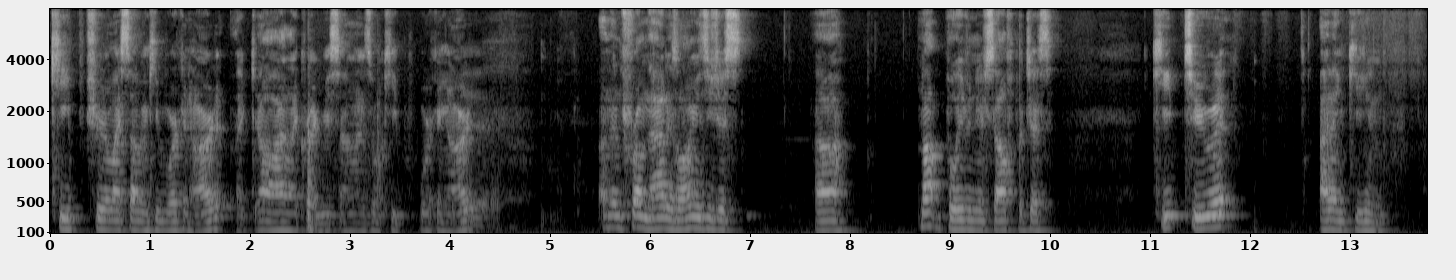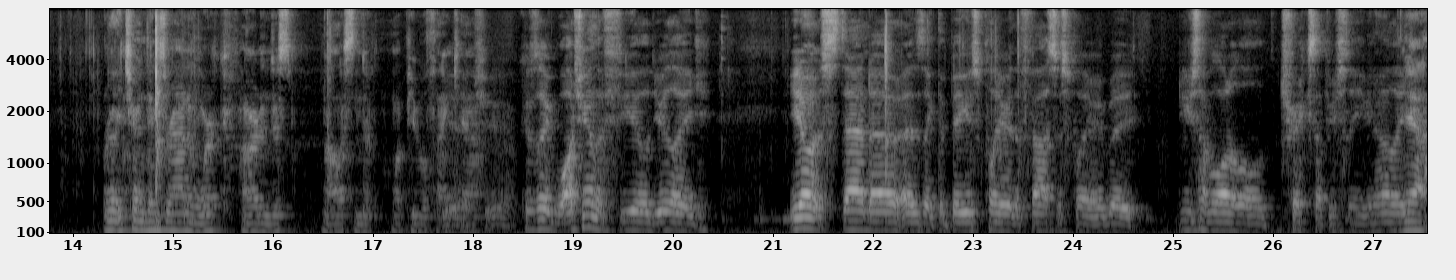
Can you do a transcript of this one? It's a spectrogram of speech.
keep true to myself and keep working hard. Like, oh, I like rugby, so I might as well keep working hard. Yeah. And then from that, as long as you just uh, not believe in yourself, but just keep to it, I think you can really turn things around and work hard and just not listen to what people think. yeah. Because like watching on the field, you're like, you don't stand out as like the biggest player, the fastest player, but you just have a lot of little tricks up your sleeve. You know, like Yeah,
